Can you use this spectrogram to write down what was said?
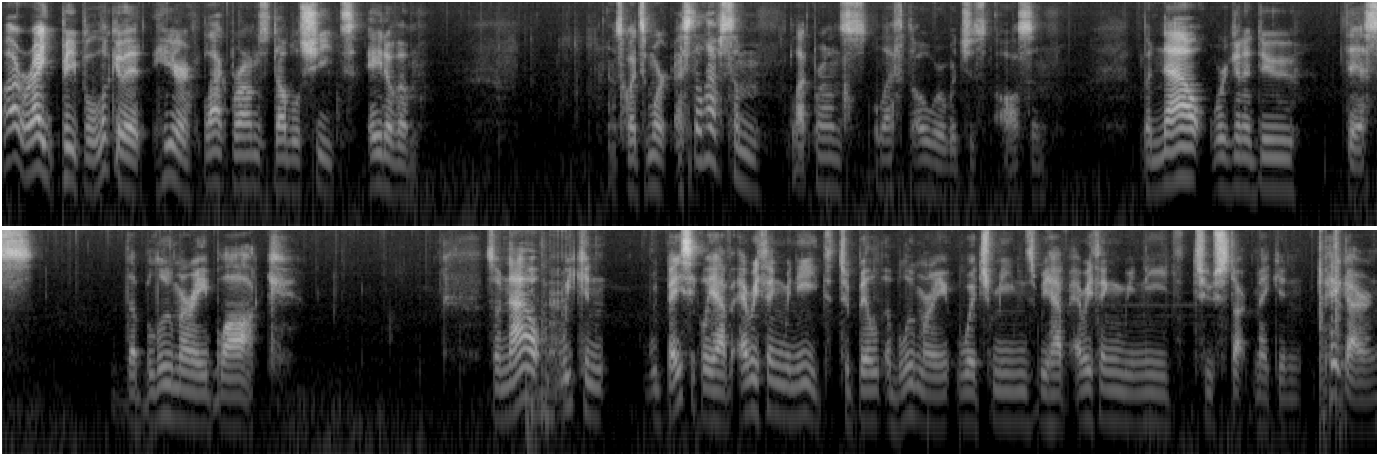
All right, people, look at it here. Black bronze double sheets, eight of them. That's quite some work. I still have some black bronze left over, which is awesome. But now we're gonna do this, the bloomery block. So now we can, we basically have everything we need to build a bloomery, which means we have everything we need to start making pig iron,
